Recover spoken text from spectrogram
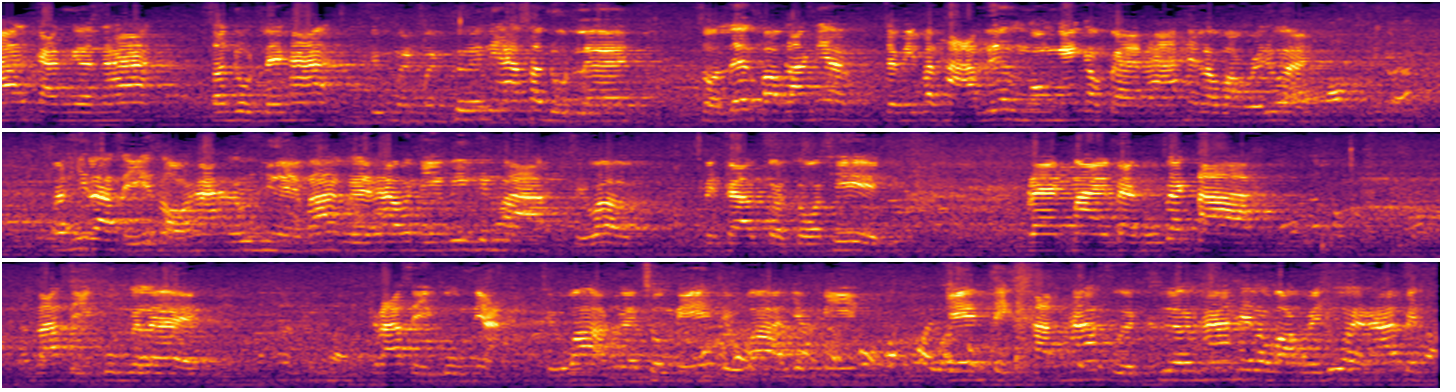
ฮะการเงินนะฮะสะดุดเลยฮะคือเหมือนเหมือนพื้นเนี่ยสะดุดเลย ส่วนเรื่องความรักเนี่ยจะมีปัญหาเรื่องงองแงงกับแฟนนะฮะให้ระวังไว้ด้วยวันที่ราศีสองฮะเหนื่อยมากเลยฮะวันนี้วิ่งขึ้นมา ถือว่าเป็นการเปิดตัวที่แปลกใหม่แปลกหูแปลกตา ราศีกุมกันเลยราศีกุมเนี่ยถือว่าเงินช่วงนี้ถือว่ายังมีเกณฑ์ติดขัดฮะฝืดเครื่องฮะให้ระวังไว้ด้วยนะฮะเป็นผ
